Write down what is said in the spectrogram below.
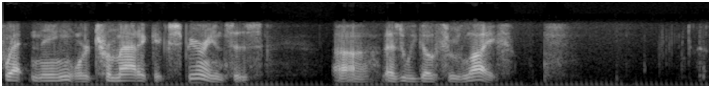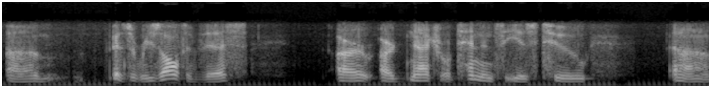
threatening or traumatic experiences uh, as we go through life. Um, as a result of this, our our natural tendency is to uh,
